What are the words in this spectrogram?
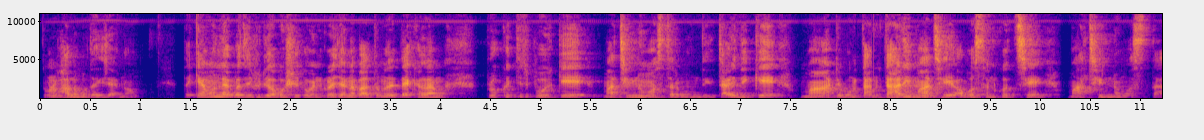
তোমরা ভালো মতোই জানো। তাই কেমন লাগল যে ভিডিও অবশ্যই কমেন্ট করে জানাবা। তোমাদের দেখালাম প্রকৃতির পক্ষে মা ছিন্নমস্তার মন্দির। চারিদিকে মাঠ এবং তার তারই মাঝে অবস্থান করছে মা ছিন্নমস্তা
